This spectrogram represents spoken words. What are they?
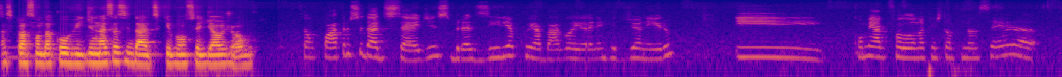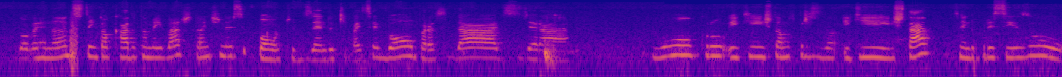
A situação da Covid nessas cidades que vão sediar os jogos. São quatro cidades sedes: Brasília, Cuiabá, Goiânia e Rio de Janeiro. E, como o Iago falou na questão financeira, governantes têm tocado também bastante nesse ponto, dizendo que vai ser bom para as cidades, gerar lucro e que estamos precisando e que está sendo preciso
